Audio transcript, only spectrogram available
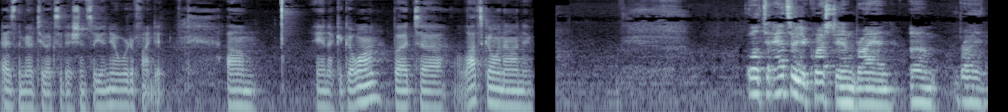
as the Mehretu exhibition, so you'll know where to find it. Um, and I could go on, but uh, lots going on. And well, to answer your question, Brian, um, Brian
